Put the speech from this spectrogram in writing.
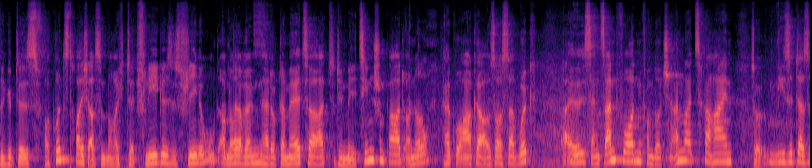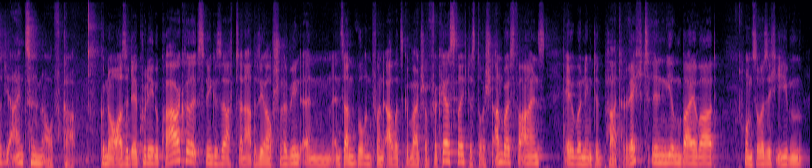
Dann gibt es Frau Kunstreich aus dem Bereich der Pflege, es ist Pflegegutachterin. Herr Dr. Melzer hat den medizinischen Part und Herr Koake aus Osnabrück äh, ist entsandt worden vom Deutschen Anwaltsverein. So, wie sind da so die einzelnen Aufgaben? Genau, also der Kollege Krake ist, wie gesagt, dann hatte Sie auch schon erwähnt, ein entsandt worden von der Arbeitsgemeinschaft Verkehrsrecht des Deutschen Anwaltsvereins. Er übernimmt den Part Recht in Ihrem Beirat und soll sich eben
